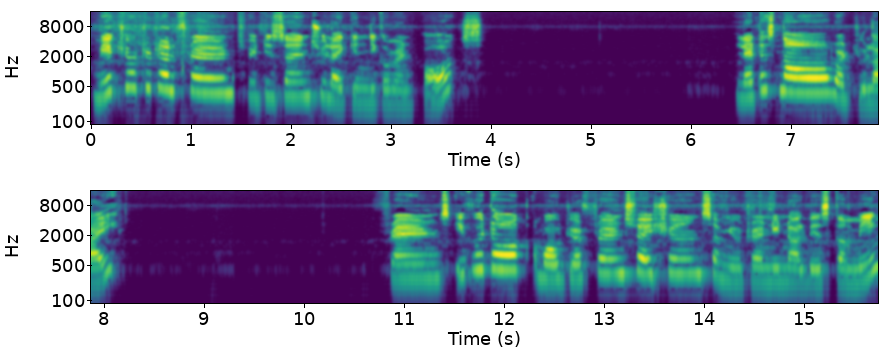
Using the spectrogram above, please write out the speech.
Make sure to tell friends which designs you like in the comment box. Let us know what you like. Friends, if we talk about your friends' fashion, some new trend is always coming.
